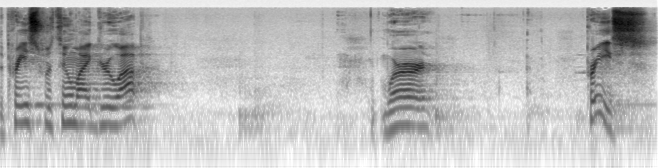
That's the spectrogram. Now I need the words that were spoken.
The priests with whom I grew up were priests.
